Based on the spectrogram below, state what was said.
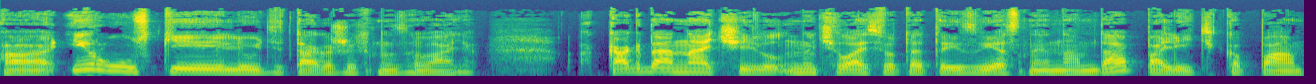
А, и русские люди также их называли. Когда начал, началась вот эта известная нам да, политика по,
